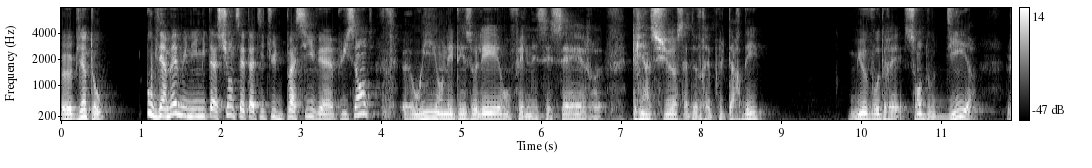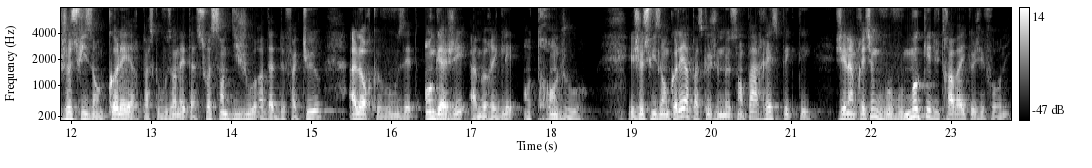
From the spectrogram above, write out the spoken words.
euh, bientôt. Ou bien même une imitation de cette attitude passive et impuissante. Euh, oui, on est désolé, on fait le nécessaire, bien sûr, ça devrait plus tarder mieux vaudrait sans doute dire « je suis en colère parce que vous en êtes à 70 jours à date de facture alors que vous vous êtes engagé à me régler en 30 jours. Et je suis en colère parce que je ne me sens pas respecté. J'ai l'impression que vous vous moquez du travail que j'ai fourni.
